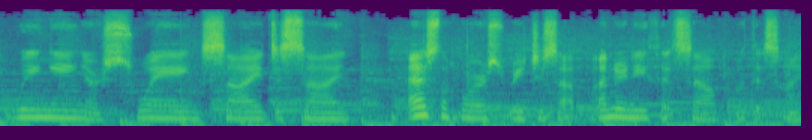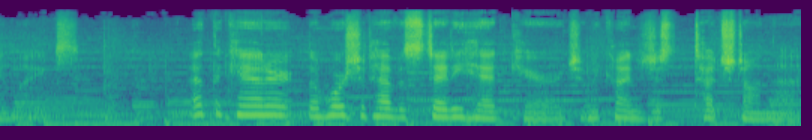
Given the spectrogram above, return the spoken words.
swinging or swaying side to side as the horse reaches up underneath itself with its hind legs. At the canter, the horse should have a steady head carriage, and we kind of just touched on that.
